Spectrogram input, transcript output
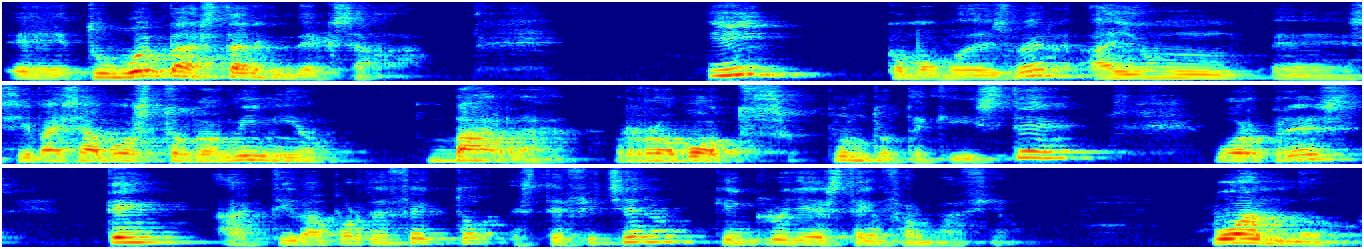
eh, tu web va a estar indexada. Y, como podéis ver, hay un, eh, si vais a vuestro dominio barra robots.txt, WordPress te activa por defecto este fichero que incluye esta información. Cuando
